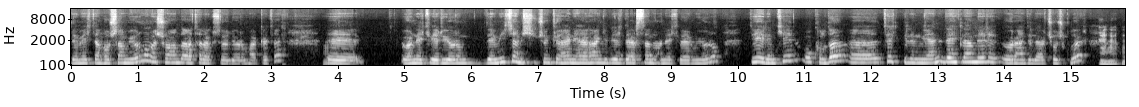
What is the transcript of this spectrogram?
demekten hoşlanmıyorum ama şu anda atarak söylüyorum hakikaten. Ee, örnek veriyorum demeyeceğim çünkü hani herhangi bir dersten örnek vermiyorum. Diyelim ki okulda e, tek bilinmeyen denklemleri öğrendiler çocuklar. Hı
